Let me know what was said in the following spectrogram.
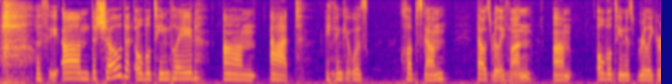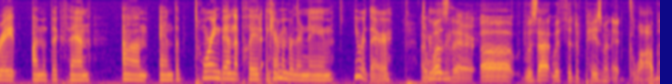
Let's see. Um, the show that Ovaltine played um, at, I think it was Club Scum. That was really fun. Um, Ovaltine is really great. I'm a big fan. Um, and the touring band that played, I can't remember their name. You were there. I Do was remember? there. Uh, was that with the depaysement at Glob?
